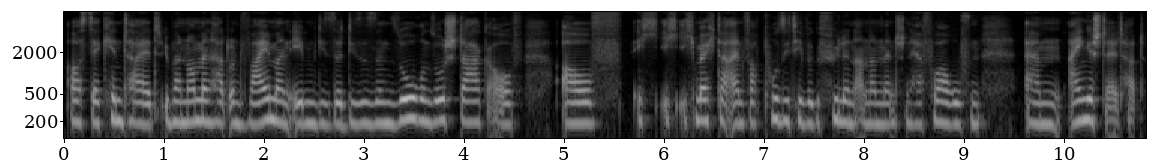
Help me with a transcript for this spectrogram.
aus der Kindheit übernommen hat und weil man eben diese, diese Sensoren so stark auf, auf ich, ich, ich möchte einfach positive Gefühle in anderen Menschen hervorrufen, ähm, eingestellt hat.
